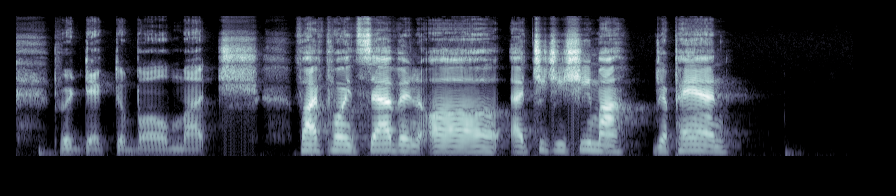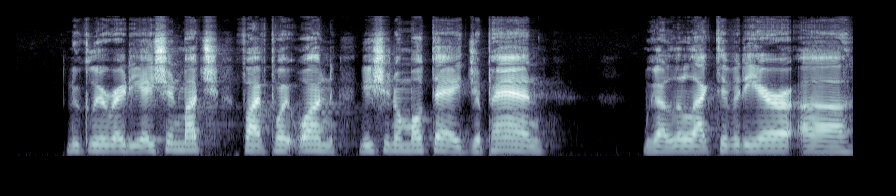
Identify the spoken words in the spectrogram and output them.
Predictable much. 5.7 uh, at Chichishima, Japan. Nuclear radiation much. 5.1 Nishinomote, Japan. We got a little activity here uh,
